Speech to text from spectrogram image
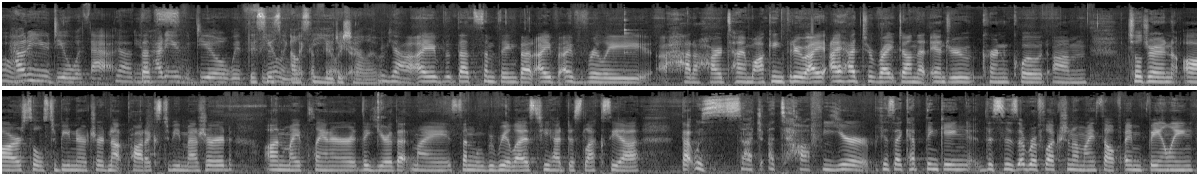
Oh. How do you deal with that? Yeah, you know, how do you deal with this feeling is Elsie like Udicello. Yeah, I that's something that I've, I've really had a hard time walking through. I, I had to write down that Andrew Kern quote, um, children are souls to be nurtured, not products to be measured, on my planner the year that my son, we realized he had dyslexia that was such a tough year because I kept thinking this is a reflection on myself. I'm failing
